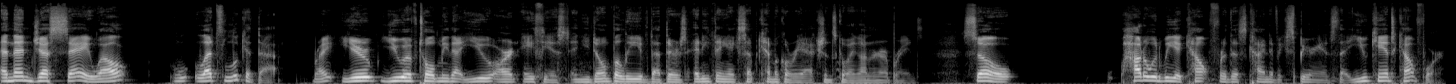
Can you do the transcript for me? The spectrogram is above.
and then just say, well, l- let's look at that. Right? You you have told me that you are an atheist and you don't believe that there's anything except chemical reactions going on in our brains. So, how do would we account for this kind of experience that you can't account for?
